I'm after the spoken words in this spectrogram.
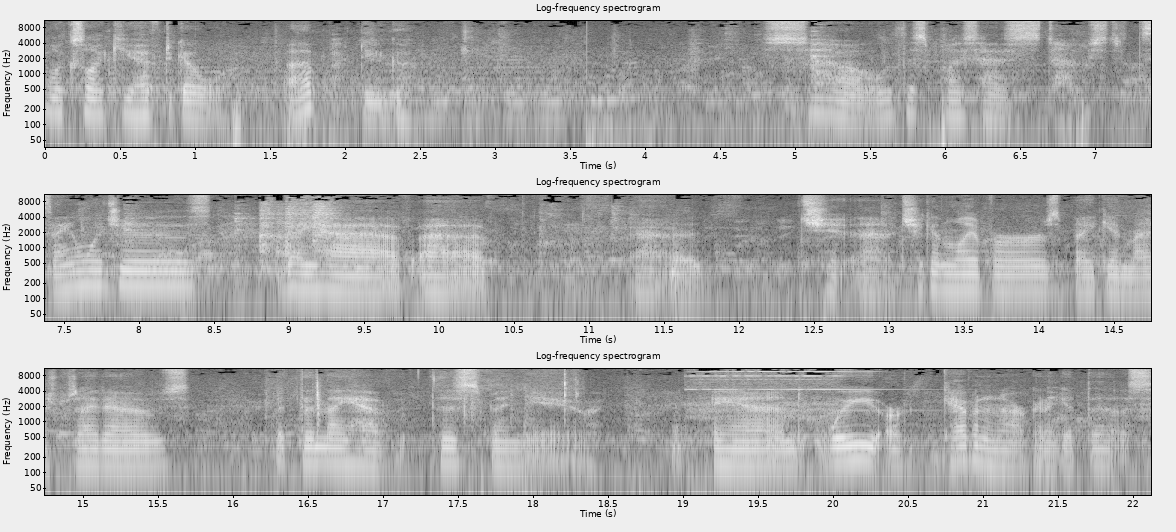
Looks like you have to go up. Do you go? So this place has toasted sandwiches. They have uh, uh, chi uh, chicken livers, bacon, mashed potatoes. But then they have this menu. And we are, Kevin and I are going to get this.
